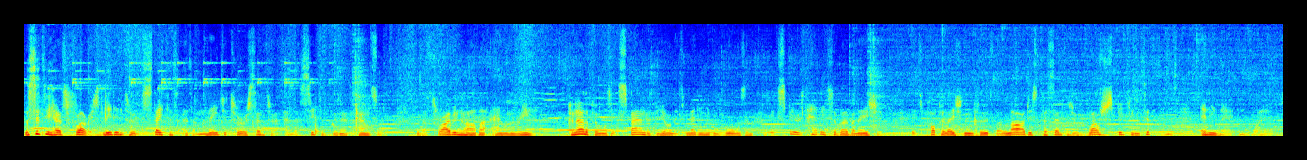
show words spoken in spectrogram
The city has flourished, leading to its status as a major tourist centre and a seat of Gwynedd Council, with a thriving harbour and marina. Caernarfon was expanded beyond its medieval walls and experienced heavy suburbanation. Its population includes the largest percentage of Welsh-speaking citizens anywhere in Wales.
